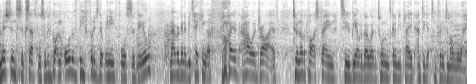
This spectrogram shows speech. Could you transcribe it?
Mission successful. So we've gotten all of the footage that we need for Seville. Now we're going to be taking a five hour drive to another part of Spain to be able to go where the tournament's going to be played and to get some footage along the way.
